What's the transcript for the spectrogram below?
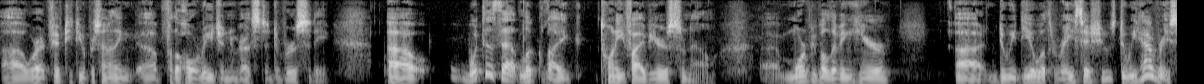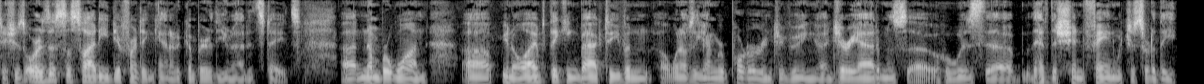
Uh, we're at 52%, I think, uh, for the whole region in regards to diversity. Uh, what does that look like 25 years from now? Uh, more people living here. Uh, do we deal with race issues? Do we have race issues, or is this society different in Canada compared to the United States? Uh, number one, uh, you know, I'm thinking back to even uh, when I was a young reporter interviewing uh, Gerry Adams, who was the, the, head of the Sinn Féin, which is sort of the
